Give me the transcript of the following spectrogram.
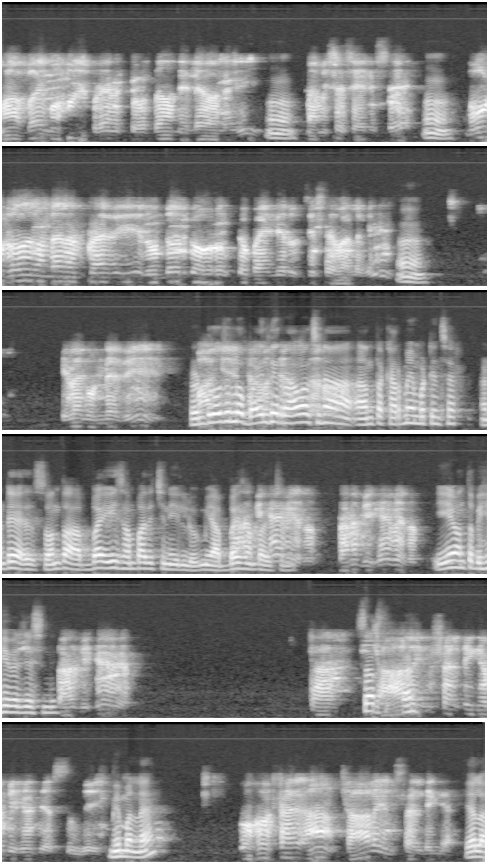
మా అబ్బాయి మొహం ఎప్పుడైనా చూద్దామని వెళ్ళేవాళ్ళని. నా మిస్సెస్ ఏడిస్తే మూడు రోజులు ఉండాలనుకున్నది రెండు రోజులకి ఒక రోజుతో బయలుదేరి వచ్చేసే వాళ్ళని ఆ. ఇలాగ ఉండేది. రెండు రోజుల్లో బయలుదేరి రావాల్సిన అంత కర్మ ఏం పట్టింది సార్? అంటే సొంత అబ్బాయి సంపాదించిన ఇల్లు మీ అబ్బాయి సంపాదించిన తన బిహేవియర్. ఏమంత బిహేవియర్ చేసింది? తన బిహేవియర్. సార్, చాలా ఇన్సల్టింగ్గా బిహేవ్ చేస్తుంది. మిమ్మల్ని? ఒక్కొక్కసారి చాలా ఇన్సల్టింగ్గా. ఎలా?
